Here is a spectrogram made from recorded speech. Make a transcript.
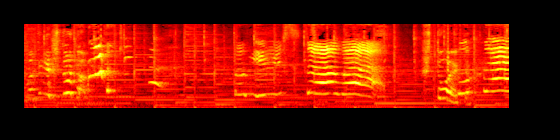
Смотри, что там? Что это?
